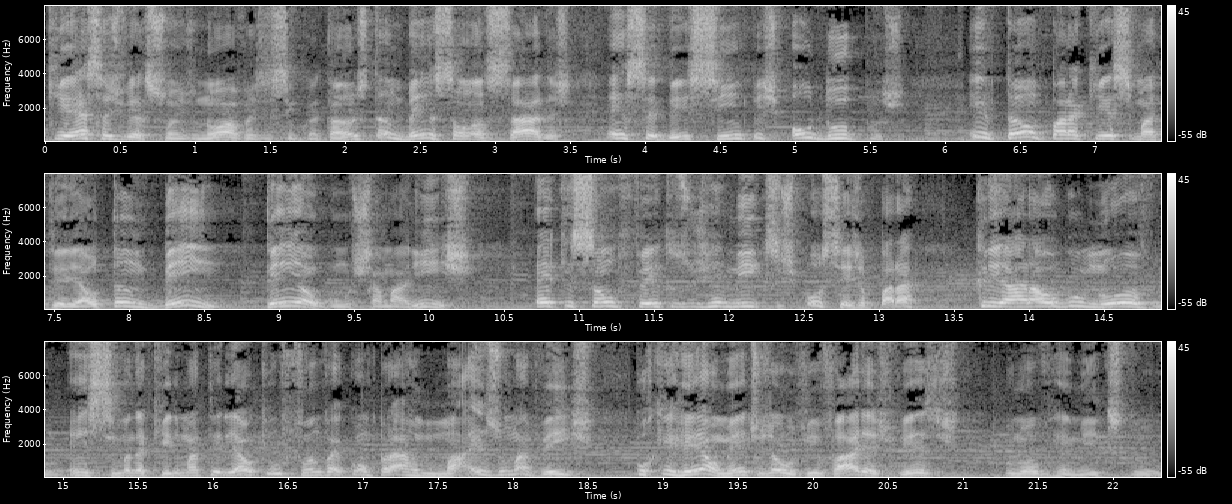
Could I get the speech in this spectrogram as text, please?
que essas versões novas de 50 anos também são lançadas em CDs simples ou duplos. Então, para que esse material também tenha algum chamariz, é que são feitos os remixes, ou seja, para criar algo novo em cima daquele material que o fã vai comprar mais uma vez. Porque realmente eu já ouvi várias vezes o novo remix do,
